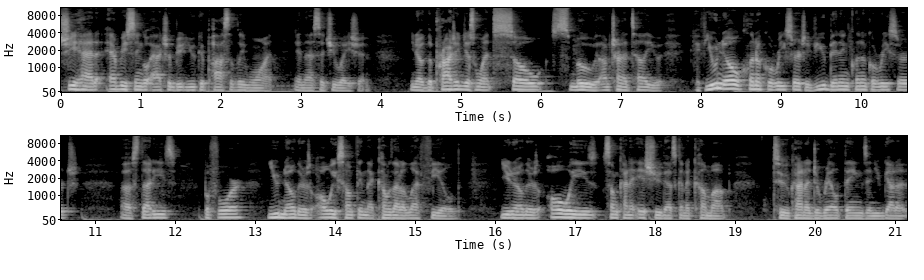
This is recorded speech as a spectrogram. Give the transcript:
she had every single attribute you could possibly want in that situation. You know, the project just went so smooth. I'm trying to tell you, if you know clinical research, if you've been in clinical research uh, studies before, you know there's always something that comes out of left field. You know, there's always some kind of issue that's going to come up to kind of derail things, and you've got to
